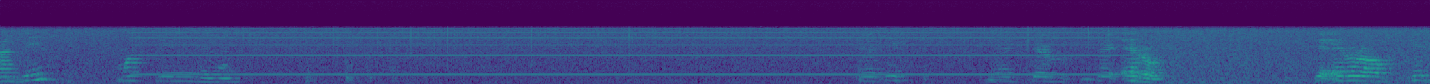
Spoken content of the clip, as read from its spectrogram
and this must be minimum. Uh, this the, the error. The error of this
